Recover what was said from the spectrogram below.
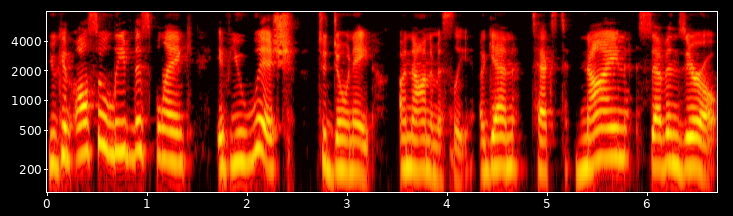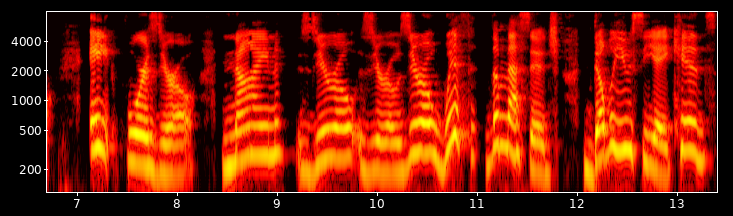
You can also leave this blank if you wish to donate anonymously. Again, text 970 840 9000 with the message WCA Kids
